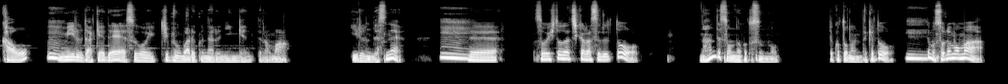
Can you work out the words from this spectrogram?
顔、うん見るだけですごい気分悪くなる人間ってのはまあいるんですね。うんで、そういう人たちからすると、なんでそんなことすんのってことなんだけど、うんでもそれもま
